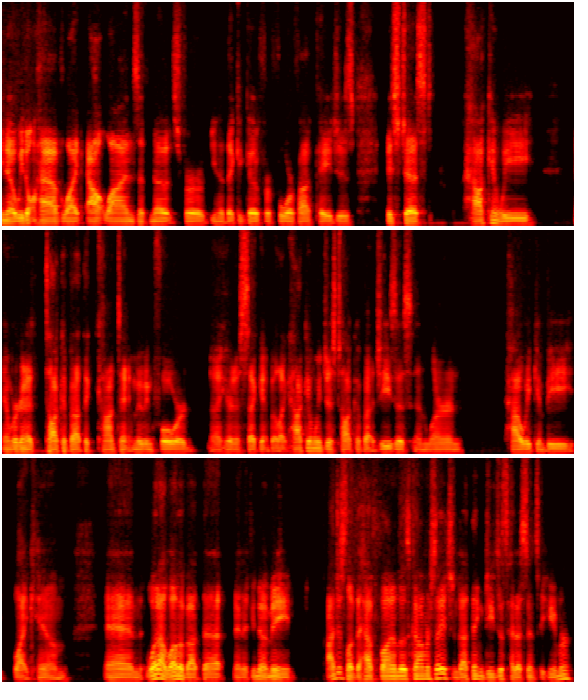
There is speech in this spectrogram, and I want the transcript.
You know, we don't have like outlines of notes for you know that could go for four or five pages. It's just how can we, and we're going to talk about the content moving forward uh, here in a second. But like, how can we just talk about Jesus and learn how we can be like Him? And what I love about that, and if you know me, I just love to have fun in those conversations. I think Jesus had a sense of humor.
